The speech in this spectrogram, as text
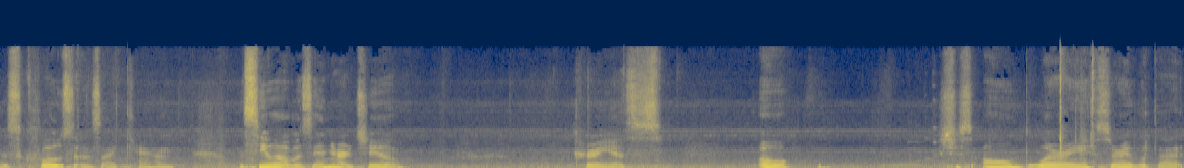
as close as I can. Let's see what was in her too. Curious. Oh, she's all blurry. Sorry about that.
